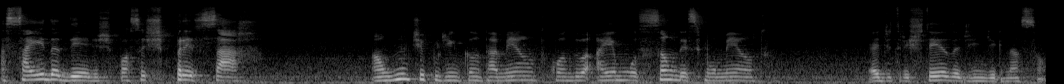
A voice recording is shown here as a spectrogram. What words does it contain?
a saída deles possa expressar algum tipo de encantamento quando a emoção desse momento é de tristeza, de indignação.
